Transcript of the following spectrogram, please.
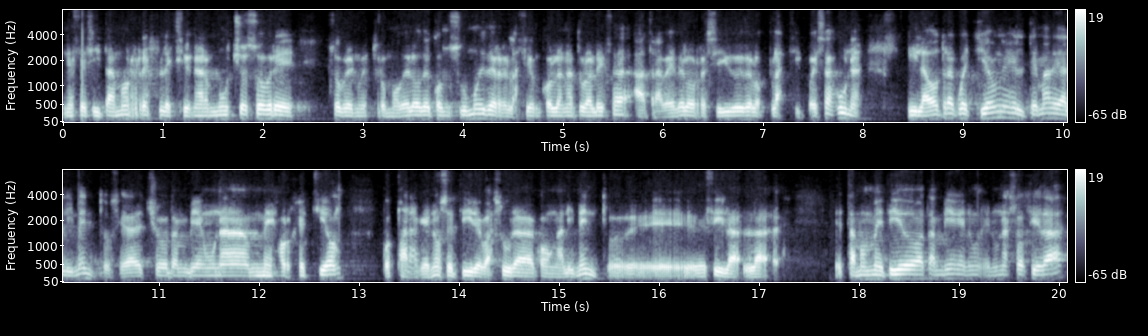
necesitamos reflexionar mucho sobre, sobre nuestro modelo de consumo y de relación con la naturaleza a través de los residuos y de los plásticos. Esa es una. Y la otra cuestión es el tema de alimentos. Se ha hecho también una mejor gestión pues para que no se tire basura con alimentos. Es decir, la, estamos metidos también en, en una sociedad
